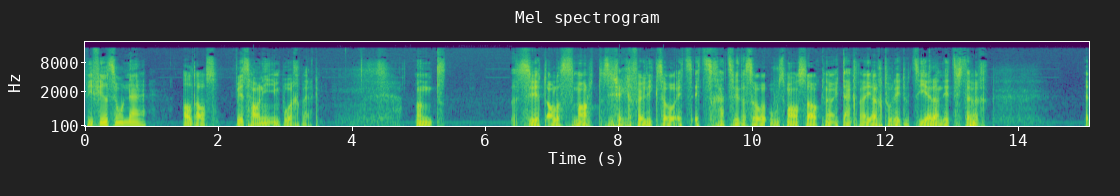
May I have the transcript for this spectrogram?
wie viel Sonne, all das. Wie das habe ich im Buchberg. Und es wird alles smart. Es ist eigentlich völlig so, jetzt, jetzt hat es wieder so Ausmaß angenommen. Ich denke, ja, ich tue reduzieren und jetzt ist es einfach eine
